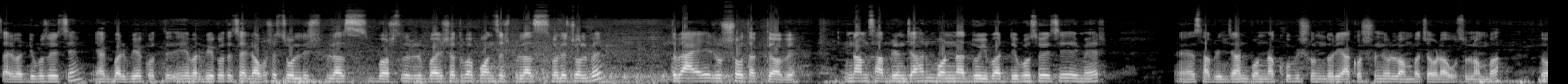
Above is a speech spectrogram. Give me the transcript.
চারবার ডিভোর্স হয়েছে, একবার বিয়ে করতে, এবার বিয়ে করতে চাইলে অবশ্যই চল্লিশ প্লাস বছরের বয়স অথবা পঞ্চাশ প্লাস হলে চলবে, তবে আয়ের উৎসও থাকতে হবে। নাম সাবরিন জাহান, বন্যা দুইবার ডিভোর্স হয়েছে, এই মেয়ের। সাবরিন জাহান বন্যা খুবই সুন্দরী, আকর্ষণীয়, লম্বা চওড়া, উঁচু লম্বা। তো,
